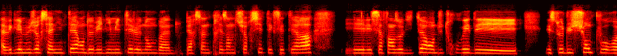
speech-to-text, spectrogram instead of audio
avec les mesures sanitaires, on devait limiter le nombre bah, de personnes présentes sur site, etc. Et les, certains auditeurs ont dû trouver des, des solutions pour,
